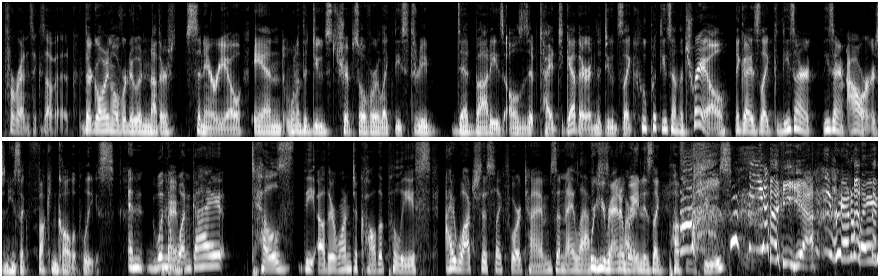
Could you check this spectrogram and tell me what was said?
forensics of it. they're going over to another scenario and one of the dudes trips over like these three dead bodies all zip tied together and the dude's like who put these on the trail the guy's like these aren't these aren't ours and he's like fucking call the police And when Okay. the one guy tells the other one to call the police, I watched this like four times and I laughed. where he so ran away in his like puffy shoes? Yeah. He ran away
